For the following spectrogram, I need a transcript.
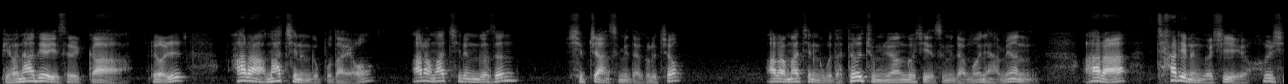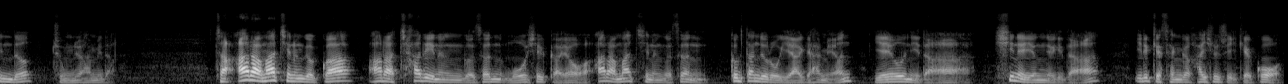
변화되어 있을까를 알아맞히는 것보다요. 알아맞히는 것은 쉽지 않습니다. 그렇죠? 알아맞히는 것보다 더 중요한 것이 있습니다. 뭐냐 하면 알아차리는 것이 훨씬 더 중요합니다. 자, 알아맞히는 것과 알아차리는 것은 무엇일까요? 알아맞히는 것은 극단적으로 이야기하면 예언이다, 신의 영역이다 이렇게 생각하실 수 있겠고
